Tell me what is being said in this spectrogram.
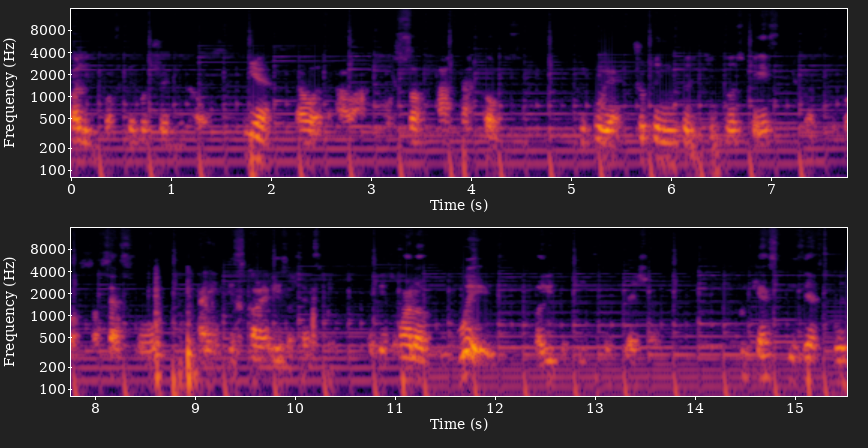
call it profitable trading. Yeah, That was our soft after course. People were trooping into the crypto space because it was successful and it is currently successful. It is one of the ways for you to beat inflation. Quickest, easiest way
